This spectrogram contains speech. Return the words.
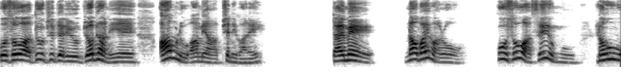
ကိုစိုးကသူ့အဖြစ်အပျက်တွေကိုပြောပြနေရင်အားမလို့အားမရဖြစ်နေပါတယ်ဒါပေမဲ့နောက်ပိုင်းမှာတော့ကိုစိုးကစေယုံကိုလုံးဝ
